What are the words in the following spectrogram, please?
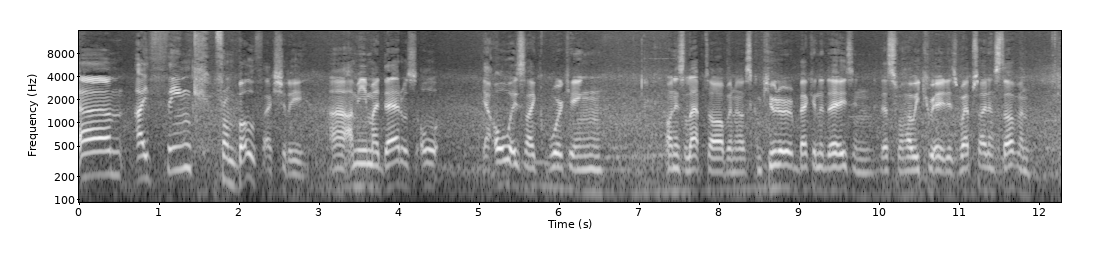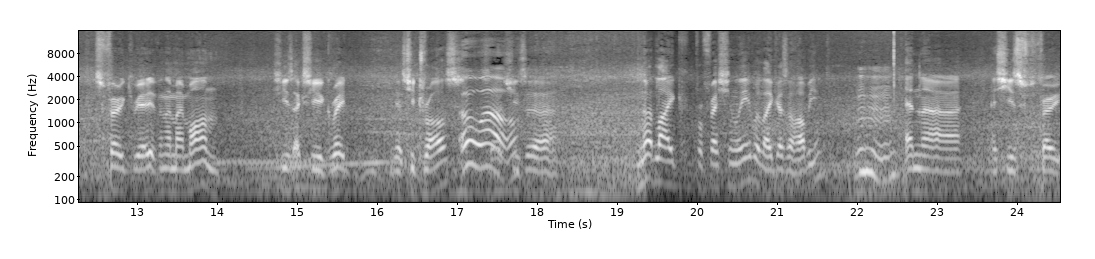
Um, I think from both actually. Uh, I mean, my dad was all, yeah, always like working on his laptop and his computer back in the days, and that's how he created his website and stuff. And it's very creative. And then my mom, she's actually a great. Yeah, she draws. Oh, wow. So she's uh, not like professionally, but like as a hobby. Mm-hmm. And. Uh, and she's very,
